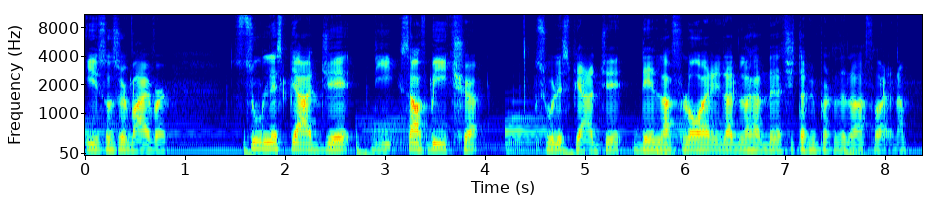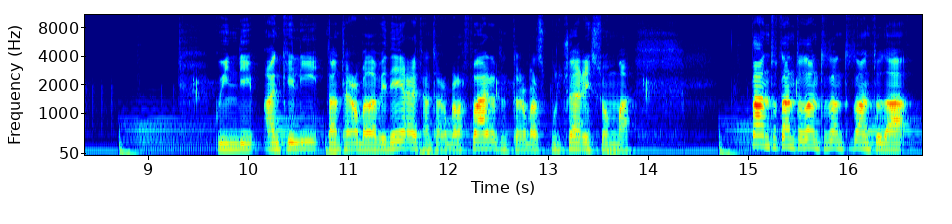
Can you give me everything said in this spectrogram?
il suo Survivor sulle spiagge di South Beach, sulle spiagge della Florida, della, della città più importante della Florida. Quindi anche lì tanta roba da vedere, tanta roba da fare, tanta roba da spulciare, insomma, tanto, tanto, tanto, tanto, tanto da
